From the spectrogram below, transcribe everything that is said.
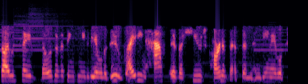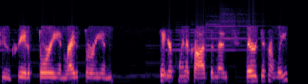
So I would say those are the things you need to be able to do. Writing has is a huge part of this and, and being able to create a story and write a story and get your point across. And then there are different ways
